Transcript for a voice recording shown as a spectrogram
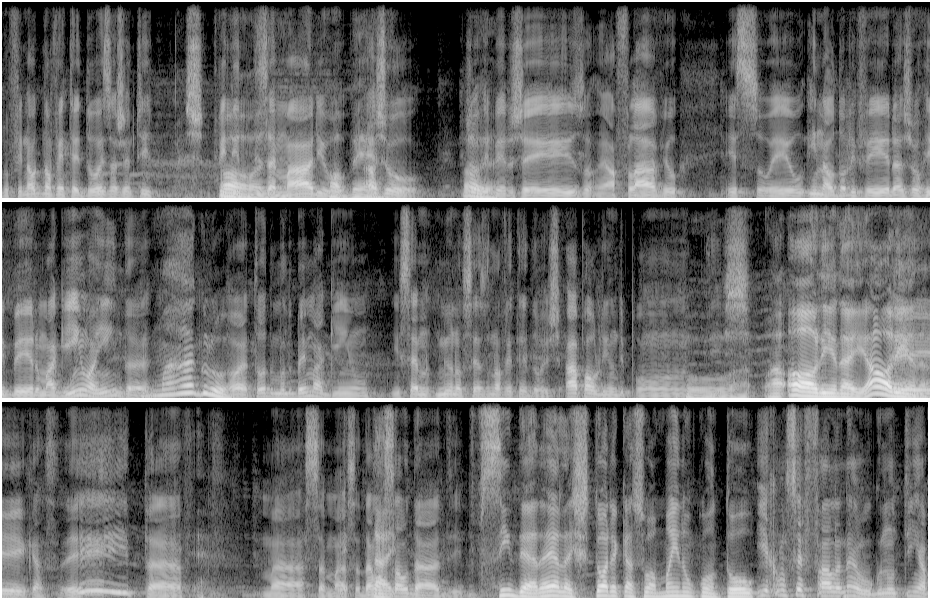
No final de 92, a gente pediu de Zé Mário, Roberto. a Jô, Jô Ribeiro Geis, a Flávio esse sou eu, Inaldo Oliveira, João Ribeiro, Maguinho ainda. Magro. Olha, todo mundo bem maguinho. Isso é 1992. Ah, Paulinho de Pontes. Porra. Ó a Aurina aí, a Aurina. Eita. Massa, massa. Dá tá. uma saudade. Cinderela, história que a sua mãe não contou. E é como você fala, né, Hugo? Não tinha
